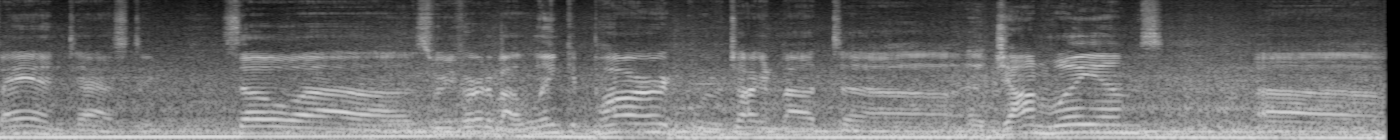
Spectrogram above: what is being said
fantastic. So, uh, so we've heard about Linkin Park. We were talking about uh, John Williams. Uh,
